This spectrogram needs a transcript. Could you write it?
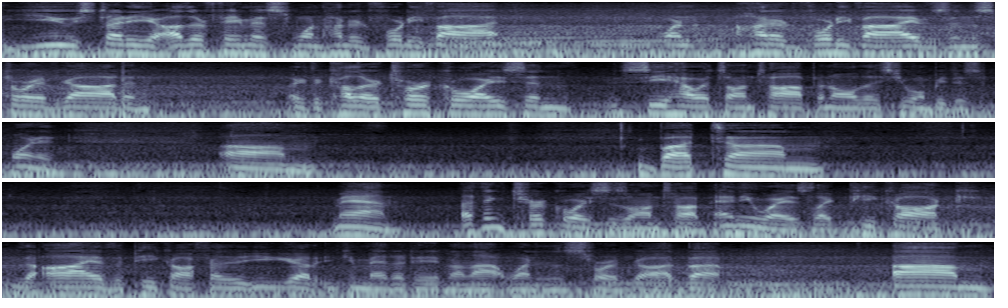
you study other famous 145, 145s in the story of God and like the color turquoise and see how it's on top and all this, you won't be disappointed. Um, but um, man, I think turquoise is on top, anyways. Like peacock, the eye of the peacock feather. You got you can meditate on that one in the story of God. But um,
